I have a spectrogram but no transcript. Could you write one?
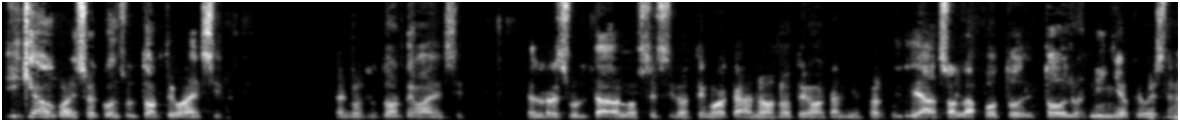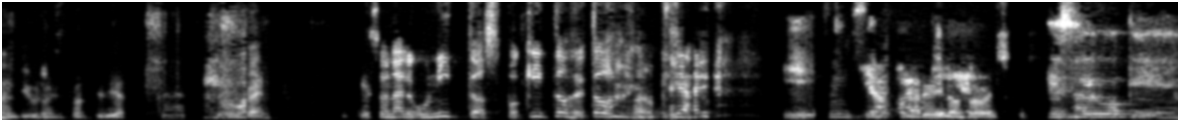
¿Y qué hago con eso? El consultor te va a decir. El consultor te va a decir. El resultado, no sé si lo tengo acá, no, no tengo acá la infertilidad, son las fotos de todos los niños que ves en el libro de infertilidad. Claro. Que son algunitos, poquitos de todo lo que hay. Y, Sí, y sí. Otra vez. es algo que,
